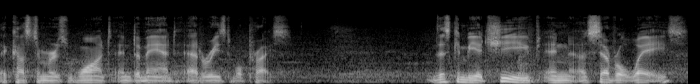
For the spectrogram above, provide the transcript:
that customers want and demand at a reasonable price. This can be achieved in uh, several ways.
